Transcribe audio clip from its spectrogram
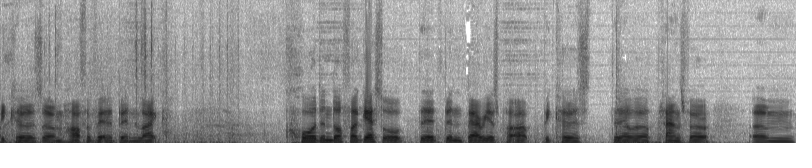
because um, half of it had been like cordoned off, I guess, or there'd been barriers put up because there were plans for um,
